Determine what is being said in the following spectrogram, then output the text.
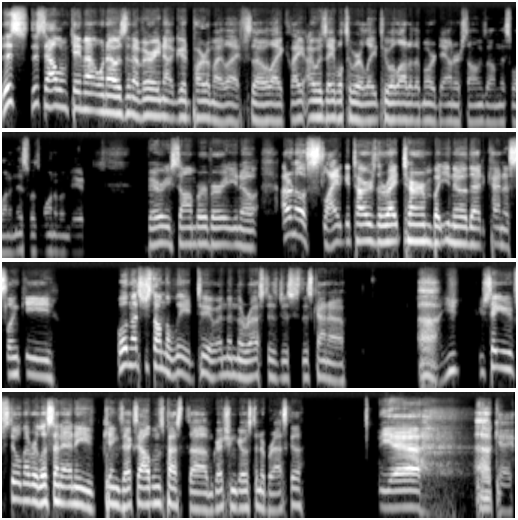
This this album came out when I was in a very not good part of my life, so like I, I was able to relate to a lot of the more downer songs on this one, and this was one of them, dude. Very somber, very you know I don't know if slide guitar is the right term, but you know that kind of slinky. Well, and that's just on the lead too, and then the rest is just this kind of. Uh, you you say you've still never listened to any King's X albums past um, Gretchen Goes to Nebraska? yeah. Okay,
